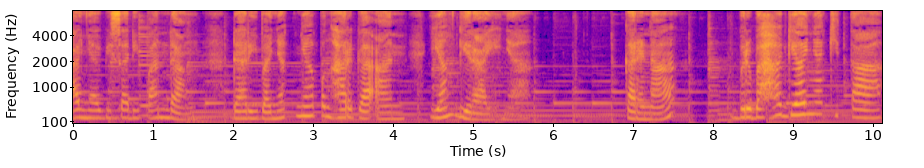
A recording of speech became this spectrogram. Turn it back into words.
hanya bisa dipandang dari banyaknya penghargaan yang diraihnya, karena berbahagianya kita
